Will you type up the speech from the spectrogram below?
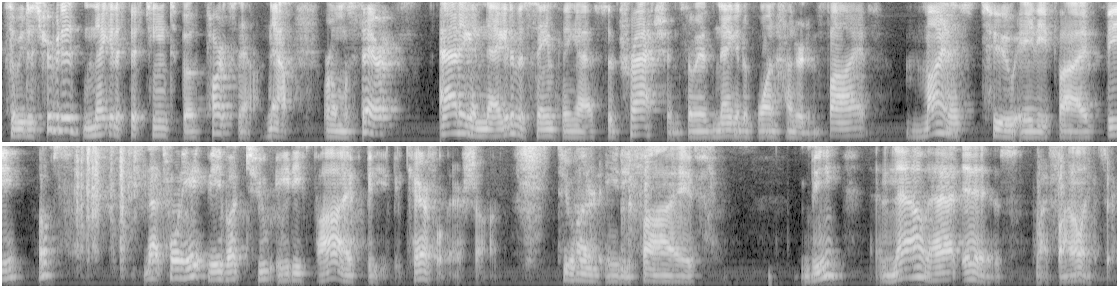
So we distributed negative 15 to both parts now. Now, we're almost there. Adding a negative is the same thing as subtraction. So we have negative 105 minus 285b. Oops. Not 28b, but 285b. Be careful there, Sean. 285b. And now that is my final answer.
